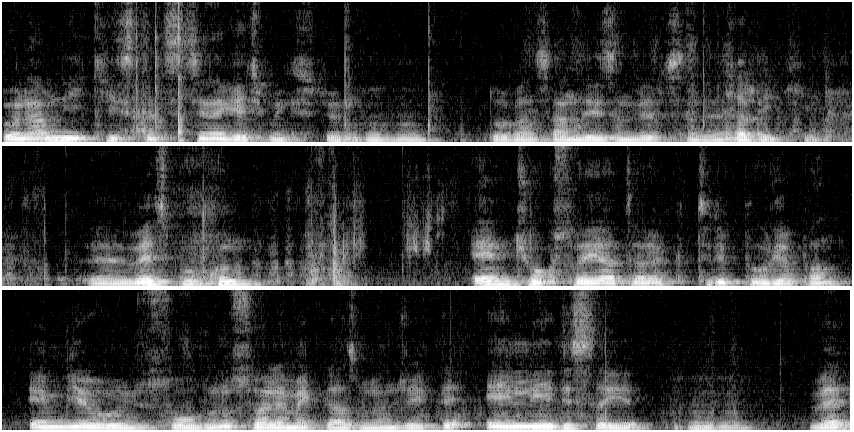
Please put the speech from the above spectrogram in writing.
önemli iki istatistiğine geçmek istiyorum. Hı hı. Dogan sen de izin verirsen eğer. Tabii ki. Ee, Westbrook'un en çok sayı atarak triple yapan NBA oyuncusu olduğunu söylemek lazım öncelikle. 57 sayı Hı hı. ve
